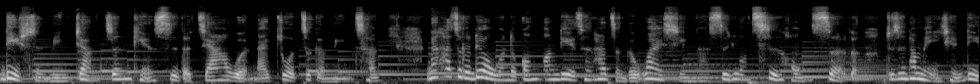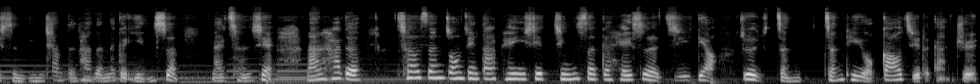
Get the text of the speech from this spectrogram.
历史名将真田氏的家文来做这个名称。那它这个六文的观光列车，它整个外形呢是用赤红色的，就是他们以前历史名将的它的那个颜色来呈现。然后它的车身中间搭配一些金色跟黑色的基调，就是整。整体有高级的感觉。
